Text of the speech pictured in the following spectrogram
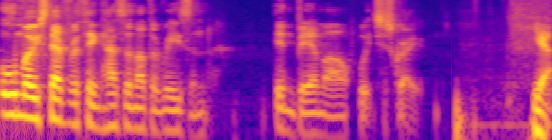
almost everything has another reason in bmr which is great Yeah.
